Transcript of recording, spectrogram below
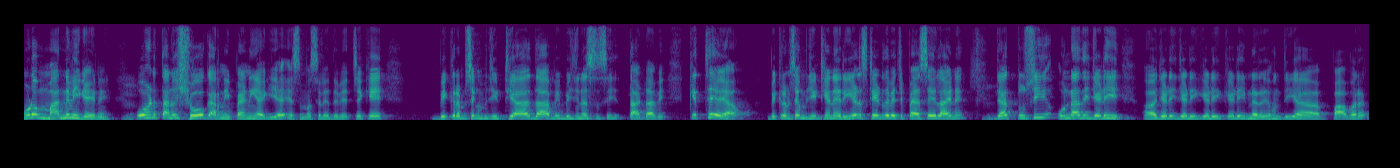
ਹੁਣ ਉਹ ਮੰਨ ਵੀ ਗਏ ਨੇ। ਉਹ ਹੁਣ ਤੁਹਾਨੂੰ ਸ਼ੋਅ ਕਰਨੀ ਪੈਣੀ ਹੈਗੀ ਹੈ ਇਸ ਮਸਲੇ ਦੇ ਵਿੱਚ ਕਿ ਵਿਕਰਮ ਸਿੰਘ ਮਜੀਠੀਆ ਦਾ ਵੀ ਬਿਜ਼ਨਸ ਸੀ ਤੁਹਾਡਾ ਵੀ। ਕਿੱਥੇ ਹੋਇਆ? ਵਿਕਰਮ ਸਿੰਘ ਮਜੀਠੀਆ ਨੇ ਰੀਅਲ ਸਟੇਟ ਦੇ ਵਿੱਚ ਪੈਸੇ ਲਾਏ ਨੇ। ਜਾਂ ਤੁਸੀਂ ਉਹਨਾਂ ਦੀ ਜਿਹੜੀ ਜਿਹੜੀ ਜਿਹੜੀ ਜਿਹੜੀ ਕਿਹੜੀ ਨਰ- ਹੁੰਦੀ ਆ ਪਾਵਰ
